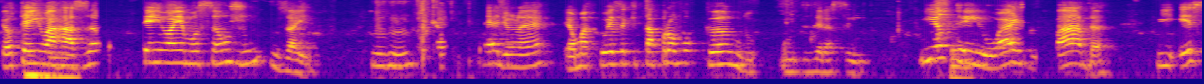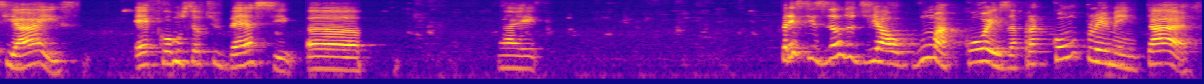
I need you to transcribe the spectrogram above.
Eu tenho a uhum. razão, tenho a emoção juntos aí. Uhum. É um mistério, né? É uma coisa que está provocando, vamos dizer assim. E eu Sim. tenho o ás de espada, e esse AIS é como se eu tivesse uh, precisando de alguma coisa para complementar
